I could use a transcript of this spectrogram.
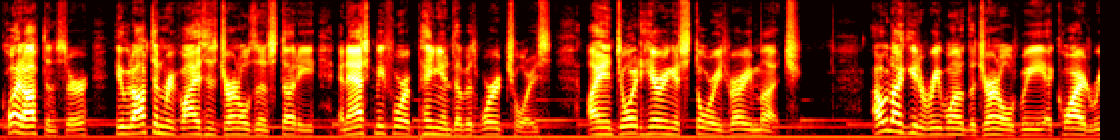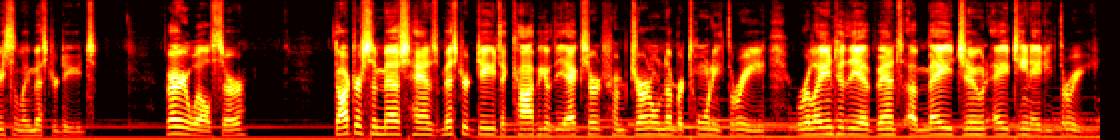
Quite often, sir. He would often revise his journals in his study, and ask me for opinions of his word choice. I enjoyed hearing his stories very much. I would like you to read one of the journals we acquired recently, Mr. Deeds. Very well, sir. Dr. Samesh hands Mr. Deeds a copy of the excerpts from Journal No. 23 relating to the events of May-June 1883.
